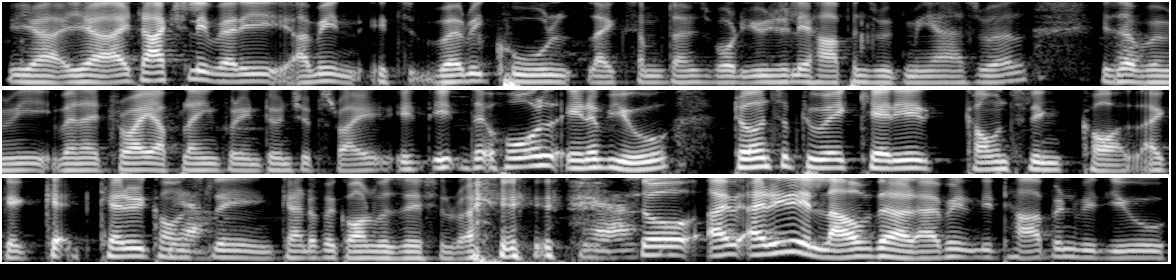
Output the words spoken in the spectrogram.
Yeah, yeah. It's actually very. I mean, it's very cool. Like sometimes, what usually happens with me as well is that when we when I try applying for internships, right? It, it the whole interview turns up to a career counseling call, like a ca- career counseling kind of a conversation, right? Yeah. so I, I really love that. I mean, it happened with you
